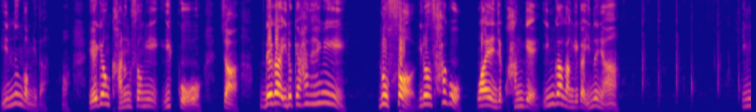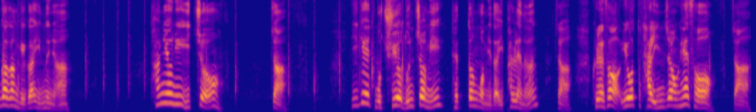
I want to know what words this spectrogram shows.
있는 겁니다. 어, 예견 가능성이 있고, 자, 내가 이렇게 한 행위로서 이런 사고와의 이제 관계, 인과관계가 있느냐? 인과관계가 있느냐? 당연히 있죠. 자, 이게 뭐 주요 논점이 됐던 겁니다. 이 판례는. 자, 그래서 이것도 다 인정해서 자,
